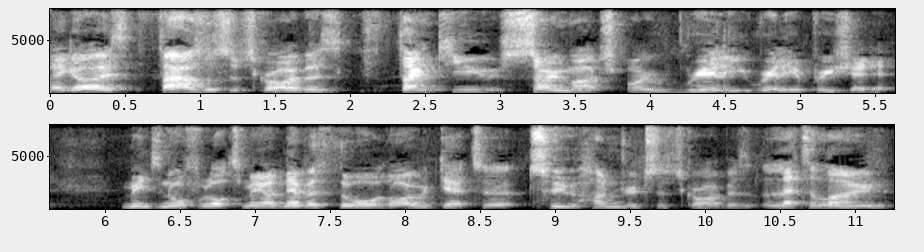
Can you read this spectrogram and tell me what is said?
Hey guys, thousand subscribers. Thank you so much. I really, really appreciate it. It means an awful lot to me. I'd never thought that I would get to 200 subscribers, let alone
